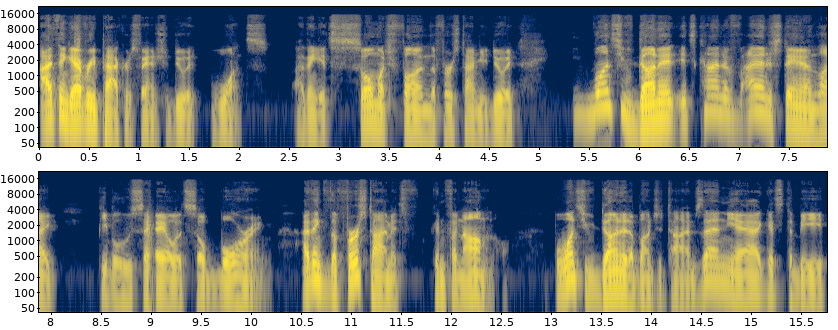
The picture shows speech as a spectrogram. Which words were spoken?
I think every Packers fan should do it once. I think it's so much fun the first time you do it. Once you've done it, it's kind of I understand like people who say, "Oh, it's so boring." I think the first time it's phenomenal, but once you've done it a bunch of times, then yeah, it gets to be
